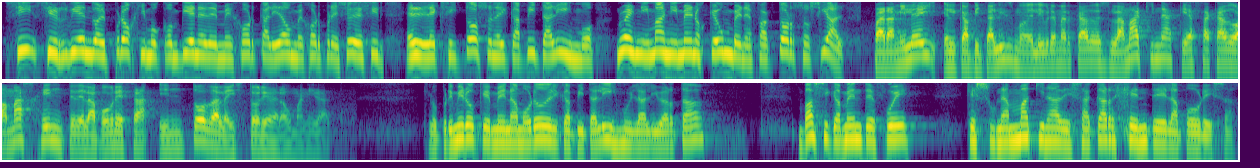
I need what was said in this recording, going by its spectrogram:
sí, sirviendo al prójimo conviene de mejor calidad, un mejor precio. Es decir, el exitoso en el capitalismo no es ni más ni menos que un benefactor social. Para mi ley, el capitalismo de libre mercado es la máquina que ha sacado a más gente de la pobreza en toda la historia de la humanidad. Lo primero que me enamoró del capitalismo y la libertad, básicamente fue que es una máquina de sacar gente de la pobreza,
